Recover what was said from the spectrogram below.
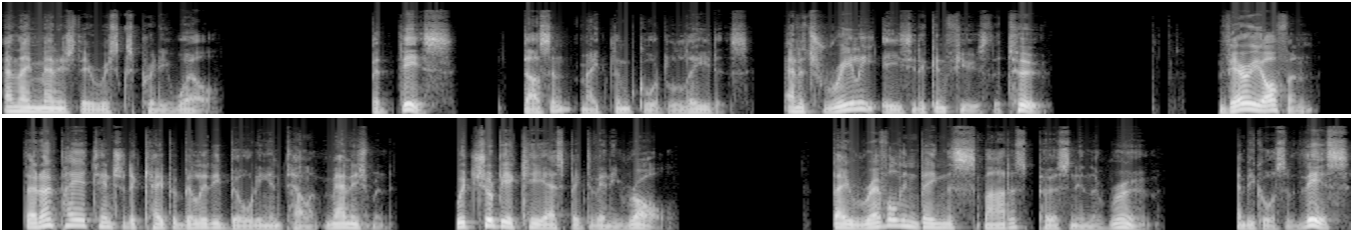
and they manage their risks pretty well. But this doesn't make them good leaders, and it's really easy to confuse the two. Very often, they don't pay attention to capability building and talent management, which should be a key aspect of any role. They revel in being the smartest person in the room, and because of this,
